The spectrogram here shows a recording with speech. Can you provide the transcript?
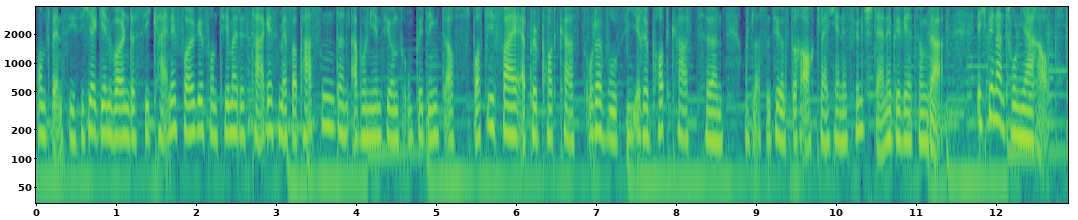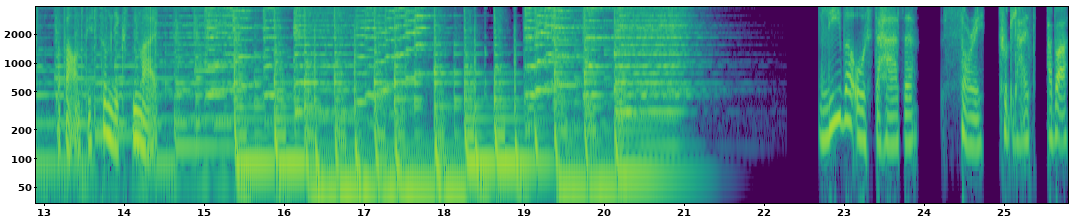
Und wenn Sie sicher gehen wollen, dass Sie keine Folge von Thema des Tages mehr verpassen, dann abonnieren Sie uns unbedingt auf Spotify, Apple Podcasts oder wo Sie Ihre Podcasts hören und lassen Sie uns doch auch gleich eine 5-Sterne-Bewertung da. Ich bin Antonia Raut. Baba und bis zum nächsten Mal. Lieber Osterhase, sorry, tut leid, aber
